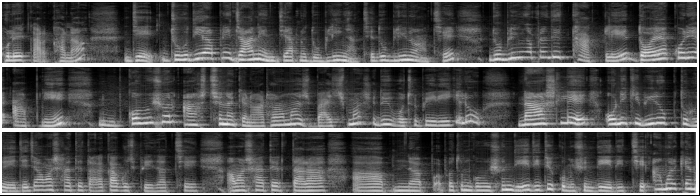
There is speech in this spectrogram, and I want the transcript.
ভুলের কারখানা, যে যদি আপনি জানেন যে আপনার দুবলিং আছে দুবলিনও আছে, দুবলিং আপনাদের থাকলে দয়া করে আপনি কমিশন আসছে না কেন? আঠারো মাস, বাইশ মাস, দুই বছর পেরিয়ে গেল, না আসলে অনেকে বিরক্ত হয়ে যে আমার সাথে তারা কাগজ পেয়ে যাচ্ছে, আমার সাথে তারা প্রথম কমিশন দিয়ে, দ্বিতীয় কমিশন দিয়ে দিচ্ছে, আমার কেন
